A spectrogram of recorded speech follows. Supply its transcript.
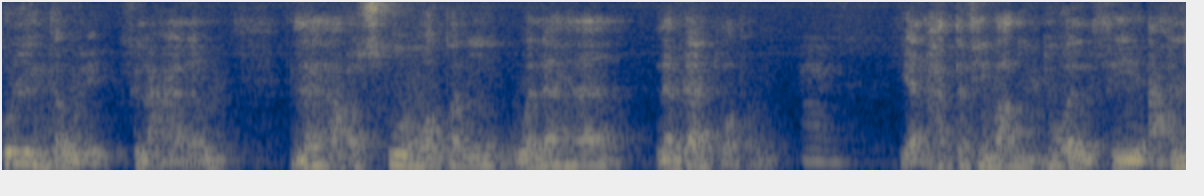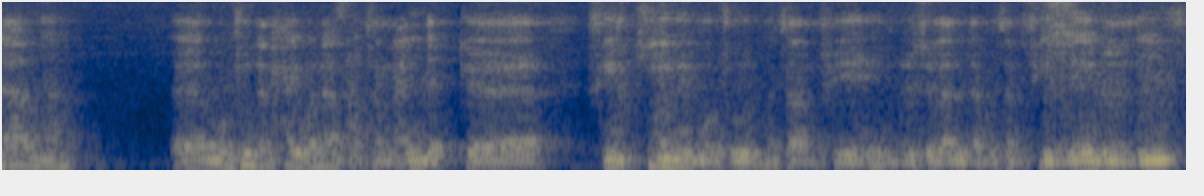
كل دولة في العالم لها عصفور وطني ولها نبات وطني. يعني حتى في بعض الدول في أعلامها آه، موجود الحيوانات. مثلا عندك في الكيوي موجود مثلا في نيوزيلندا مثلا في ال maple leaf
